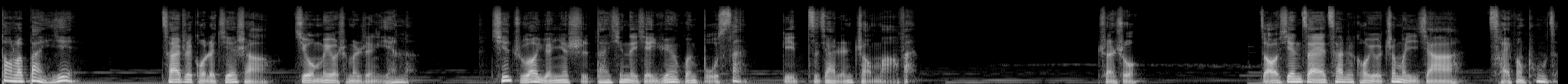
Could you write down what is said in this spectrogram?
到了半夜。菜市口的街上就没有什么人烟了，其主要原因是担心那些冤魂不散，给自家人找麻烦。传说，早先在菜市口有这么一家裁缝铺子，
